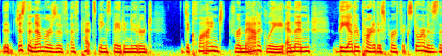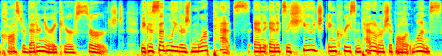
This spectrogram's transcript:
the, just the numbers of, of pets being spayed and neutered declined dramatically. And then the other part of this perfect storm is the cost of veterinary care surged because suddenly there's more pets, and and it's a huge increase in pet ownership all at once.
